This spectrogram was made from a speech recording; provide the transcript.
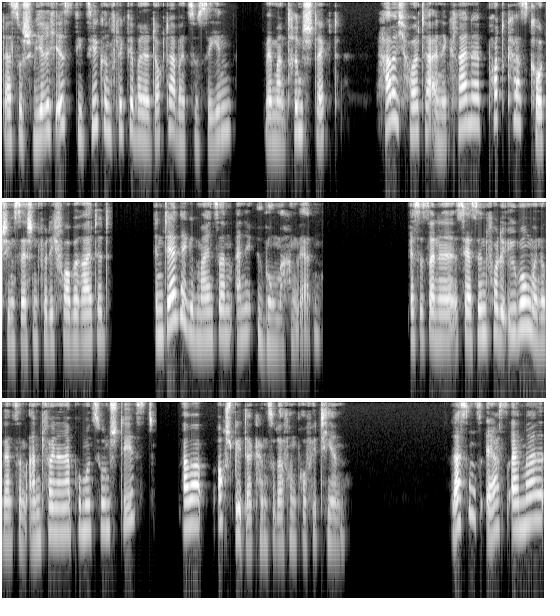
Da es so schwierig ist, die Zielkonflikte bei der Doktorarbeit zu sehen, wenn man drinsteckt, habe ich heute eine kleine Podcast-Coaching-Session für dich vorbereitet, in der wir gemeinsam eine Übung machen werden. Es ist eine sehr sinnvolle Übung, wenn du ganz am Anfang deiner Promotion stehst, aber auch später kannst du davon profitieren. Lass uns erst einmal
